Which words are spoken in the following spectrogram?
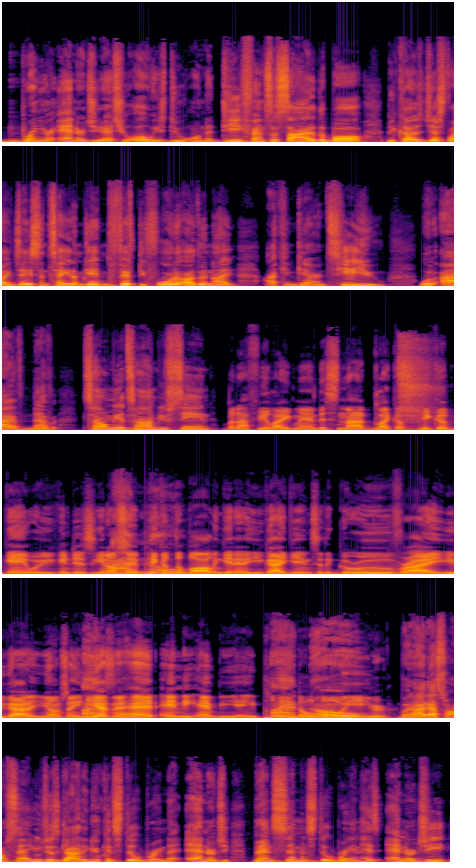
bring your energy that you always do on the defensive side of the ball. Because just like Jayson Tatum gave him 54 the other night, I can guarantee you what I have never tell me a time you've seen But I feel like, man, this is not like a pickup game where you can just, you know, say pick up the ball and get in it. You gotta get into the groove, right? You gotta, you know what I'm saying? He I- hasn't had any NBA play I the know, whole year. But I, that's what I'm saying. You just got to You can still bring the energy. Ben Simmons still bringing his energy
